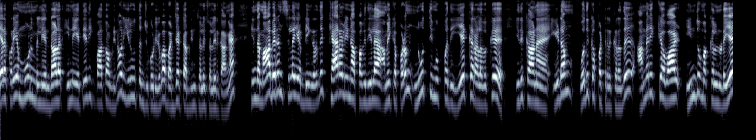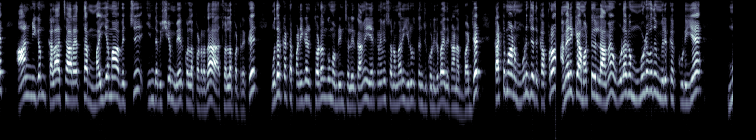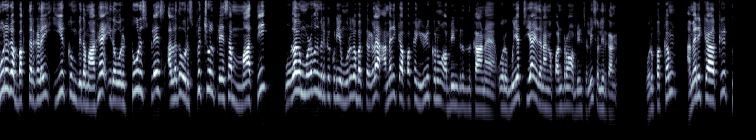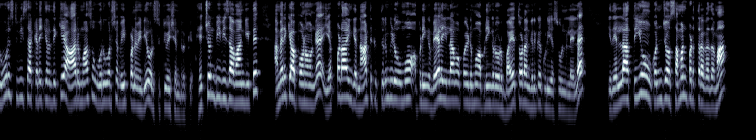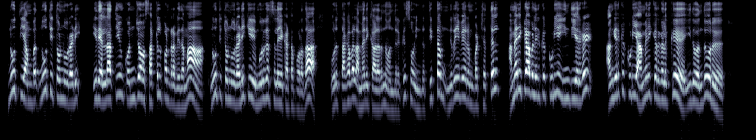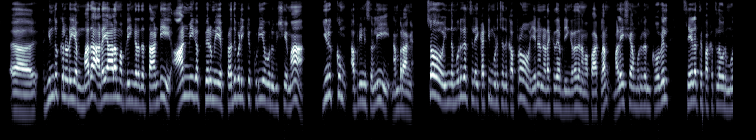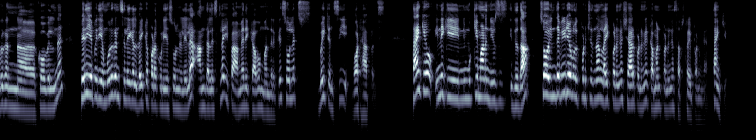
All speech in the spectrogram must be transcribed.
ஏறக்குறைய மூணு மில்லியன் டாலர் இன்னைய தேதிக்கு பார்த்தோம் அப்படின்னா ஒரு இருபத்தஞ்சு கோடி ரூபாய் பட்ஜெட் அப்படின்னு சொல்லி சொல்லியிருக்காங்க. இந்த மாபெரும் சிலை அப்படிங்கிறது கேரோலினா பகுதியில் அமைக்கப்படும் நூற்றி முப்பது ஏக்கர் அளவுக்கு இதுக்கான இடம் ஒதுக்கப்பட்டிருக்கிறது. அமெரிக்க வாழ் இந்து மக்களினுடைய ஆன்மீகம் கலாச்சாரத்தை மையமாக வச்சு இந்த விஷயம் மேற்கொள்ளப்படுறதா சொல்லப்பட்டிருக்கு. முதற்கட்ட பணிகள் தொடங்கும் அப்படின்னு சொல்லியிருக்காங்க. ஏற்கனவே சொன்ன மாதிரி இருபத்தஞ்சு கோடி ரூபாய் இதுக்கான பட்ஜெட். கட்டுமானம் முடிஞ்சதுக்கு அப்புறம் அமெரிக்கா மட்டும் இல்லாமல் உலகம் முழுவதும் இருக்கக்கூடிய முருக பக்தர்களை ஈர்க்கும் விதமாக இதை ஒரு டூரிஸ்ட் பிளேஸ் அல்லது ஒரு ஸ்பிரிச்சுவல் பிளேஸாக மாற்றி உலகம் முழுவதும் இருக்கக்கூடிய முருக பக்தர்களை அமெரிக்கா பக்கம் இழுக்கணும் அப்படின்றதுக்கான ஒரு முயற்சியாக இதை நாங்கள் பண்ணுறோம் அப்படின்னு சொல்லி சொல்லியிருக்காங்க. ஒரு பக்கம் அமெரிக்காவுக்கு டூரிஸ்ட் விசா கிடைக்கிறதுக்கே ஆறு மாதம் ஒரு வருஷம் வெயிட் பண்ண வேண்டிய ஒரு சுச்சுவேஷன் இருக்கு. ஹெச் ஒன் பி விசா வாங்கிட்டு அமெரிக்கா போனவங்க எப்படா இங்க நாட்டுக்கு திரும்பிடுவோமோ? அப்படிங்கிற வேலை இல்லாம போயிடுமோ? அப்படிங்கிற ஒரு பயத்தோட அங்க இருக்கக்கூடிய சூழ்நிலையில இது எல்லாத்தையும் கொஞ்சம் சமன்படுத்துற விதமா நூத்தி ஐம்பது நூத்தி தொண்ணூறு அடி இது எல்லாத்தையும் கொஞ்சம் சட்டில் பண்ற விதமா நூத்தி தொண்ணூறு அடிக்கு முருகர் சிலையை கட்ட போறதா ஒரு தகவல் அமெரிக்கால இருந்து வந்திருக்கு. ஸோ இந்த திட்டம் நிறைவேறும் பட்சத்தில் அமெரிக்காவில் இருக்கக்கூடிய இந்தியர்கள் அங்கே இருக்கக்கூடிய அமெரிக்கர்களுக்கு இது வந்து ஒரு இந்துக்களுடைய மத அடையாளம் அப்படிங்கிறத தாண்டி ஆன்மீக பெருமையை பிரதிபலிக்கக்கூடிய ஒரு விஷயமா இருக்கும் அப்படின்னு சொல்லி நம்புறாங்க. ஸோ இந்த முருகர் சிலை கட்டி முடிச்சதுக்கு அப்புறம் என்ன நடக்குது அப்படிங்கிறத நம்ம பார்க்கலாம். மலேசியா முருகன் கோவில் சேலத்து பக்கத்தில் ஒரு முருகன் கோவில்னு பெரிய பெரிய முருகன் சிலைகள் வைக்கப்படக்கூடிய சூழ்நிலையில் அந்த லிஸ்ட்டில் இப்போ அமெரிக்காவும் வந்திருக்கு. So let's wait and see what happens thank you இன்னைக்கு முக்கியமான நியூஸஸ் இதுதான் ஸோ இந்த வீடியோ உங்களுக்கு பிடிச்சிருந்தா லைக் பண்ணுங்கள் ஷேர் பண்ணுங்கள் கமெண்ட் பண்ணுங்க சப்ஸ்கிரைப் பண்ணுங்கள் தேங்க்யூ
